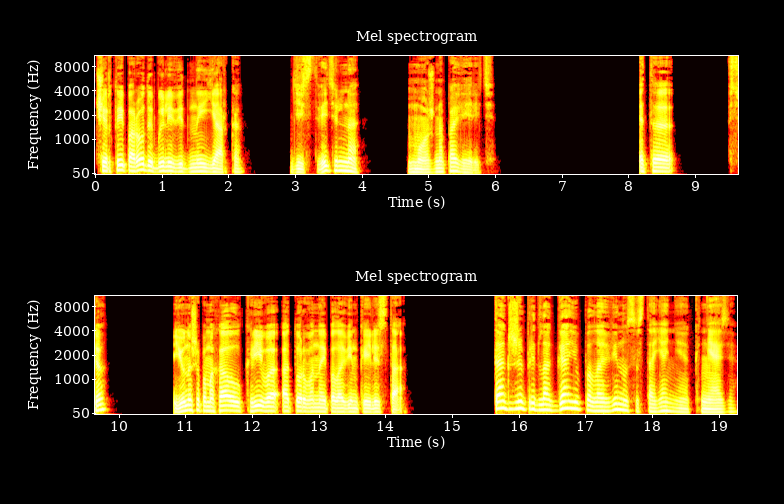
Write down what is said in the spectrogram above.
Черты породы были видны ярко. Действительно, можно поверить. «Это все?» Юноша помахал криво оторванной половинкой листа. «Также предлагаю половину состояния князя».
